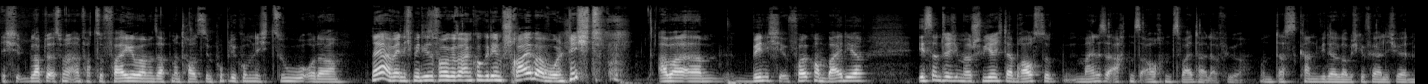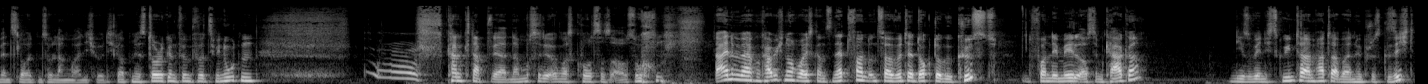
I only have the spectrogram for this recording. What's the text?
ich glaube, da ist man einfach zu feige, weil man sagt, man traut es dem Publikum nicht zu oder, naja, wenn ich mir diese Folge so angucke, dem Schreiber wohl nicht. Aber ähm, bin ich vollkommen bei dir. Ist natürlich immer schwierig, da brauchst du meines Erachtens auch einen Zweiteiler für. Und das kann wieder, glaube ich, gefährlich werden, wenn es Leuten zu langweilig wird. Ich glaube, ein Historic in 45 Minuten kann knapp werden. Da musst du dir irgendwas Kurzes aussuchen. Eine Bemerkung habe ich noch, weil ich es ganz nett fand. Und zwar wird der Doktor geküsst von dem Mädel aus dem Kerker die so wenig Screentime hatte, aber ein hübsches Gesicht,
